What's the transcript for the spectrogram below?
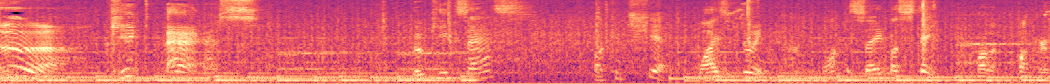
Ugh! Kick ass! Who kicks ass? Shit. Why is it doing that? I want to save my state, motherfucker.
